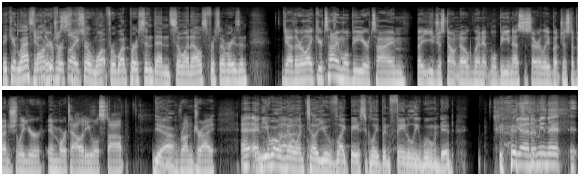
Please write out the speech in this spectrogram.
it can last Yeah, longer for like- for for one person than someone else for some reason. Yeah, they're like your time will be your time, but you just don't know when it will be necessarily. But just eventually your immortality will stop, Yeah. run dry, and, And, you won't uh, know until you've like basically been fatally wounded. yeah, and I mean it, it-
